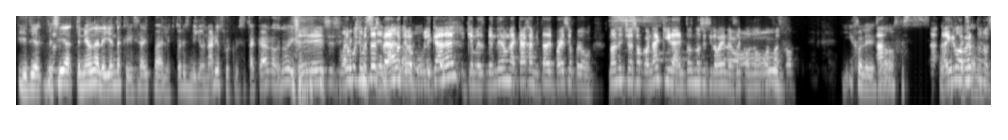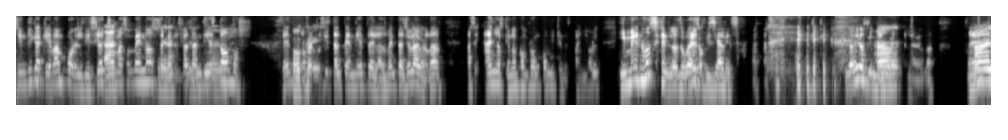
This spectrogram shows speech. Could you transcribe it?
y decía, tenía una leyenda que decía ahí para lectores millonarios porque se está caro, ¿no? sí, sí, sí. Yo, pues, me estaba esperando que lo publicaran y que me vendieran una caja a mitad de precio, pero no han hecho eso con Akira, entonces no sé si lo vayan a hacer con un Wolf Híjole, ah, no, pues. Ahí Roberto nos indica que van por el 18 ah, más o menos, o sea que les faltan 10 tomos. Roberto sí está al pendiente de las ventas. Yo, la verdad, hace años que no compro un cómic en español y menos en los lugares oficiales. lo digo sin ah. vergüenza, la verdad. ¿Eh? Ah, en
